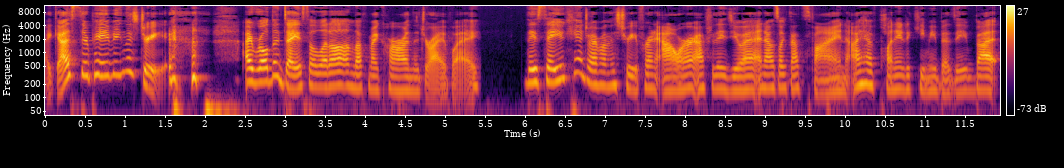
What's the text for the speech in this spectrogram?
I guess they're paving the street. I rolled the dice a little and left my car in the driveway. They say you can't drive on the street for an hour after they do it. And I was like, that's fine. I have plenty to keep me busy. But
